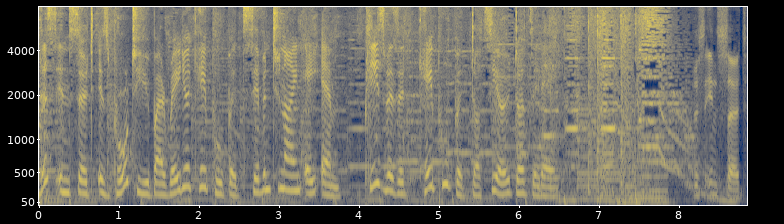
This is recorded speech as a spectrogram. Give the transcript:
This insert is brought to you by Radio K Pulpit 7 to 9 a.m. Please visit kpulpit.co.za. This insert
